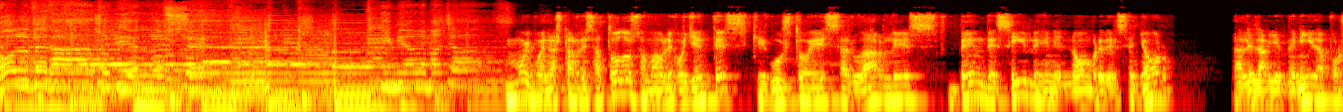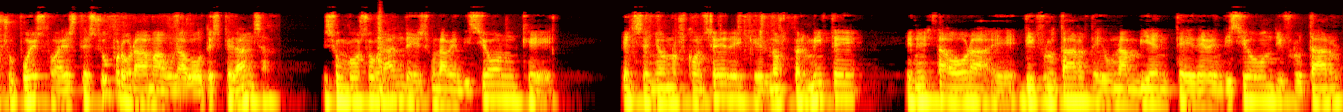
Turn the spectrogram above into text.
volverá, yo bien lo sé. Muy buenas tardes a todos, amables oyentes. Qué gusto es saludarles, bendecirles en el nombre del Señor. Darle la bienvenida, por supuesto, a este su programa, Una voz de esperanza. Es un gozo grande, es una bendición que el Señor nos concede, que nos permite en esta hora eh, disfrutar de un ambiente de bendición, disfrutar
